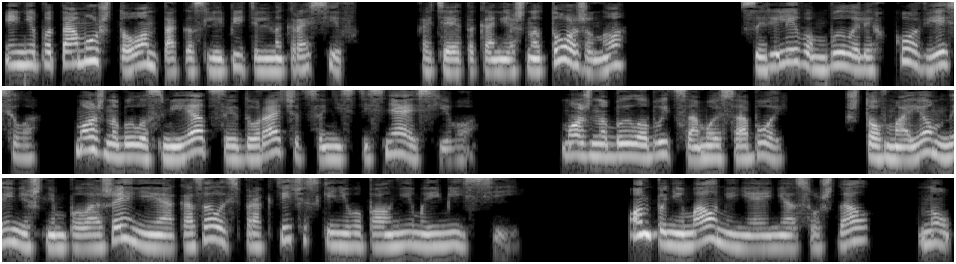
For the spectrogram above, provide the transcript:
И не потому, что он так ослепительно красив, хотя это, конечно, тоже, но... С Ирелевым было легко, весело, можно было смеяться и дурачиться, не стесняясь его. Можно было быть самой собой, что в моем нынешнем положении оказалось практически невыполнимой миссией. Он понимал меня и не осуждал, ну,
